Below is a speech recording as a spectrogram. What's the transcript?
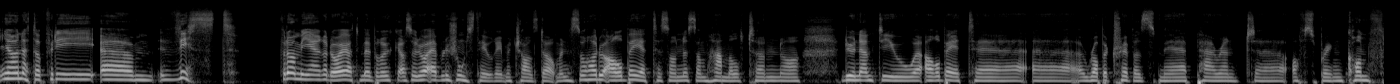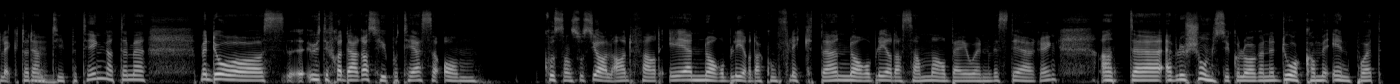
Ja, nettopp. Fordi um, For det vi gjør da, er at vi bruker altså Du har evolusjonsteori med Charles Darwin. Så har du arbeidet til sånne som Hamilton, og du nevnte jo arbeidet til uh, Robert Trivers med parent-offspring conflict og den Mm. type ting. At vi, da, ut ifra deres hypotese om hvordan sosial atferd er, når blir det konflikter, når blir det samarbeid og investering. At uh, evolusjonspsykologene da kommer inn på et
